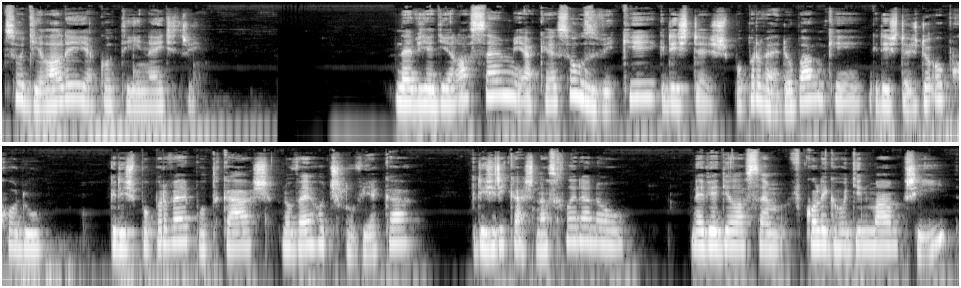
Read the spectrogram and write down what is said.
co dělali jako teenageři. Nevěděla jsem, jaké jsou zvyky, když jdeš poprvé do banky, když jdeš do obchodu, když poprvé potkáš nového člověka, když říkáš naschledanou. Nevěděla jsem, v kolik hodin mám přijít,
